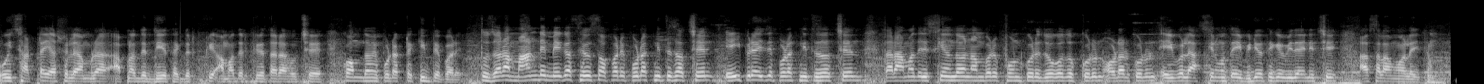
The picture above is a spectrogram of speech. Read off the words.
ওই ছাড়টাই আসলে আমরা আপনাদের দিয়ে থাকি আমাদের- ক্রেতারা হচ্ছে কম দামে প্রোডাক্টটা কিনতে পারে। তো যারা মানডে মেগা সেলস অফারে প্রোডাক্ট নিতে চাচ্ছেন, এই প্রাইসে প্রোডাক্ট নিতে চাচ্ছেন, তারা আমাদের স্ক্রিন দেওয়া নম্বরে ফোন করে যোগাযোগ করুন অর্ডার করুন। এই বলে আজকের মতো এই ভিডিও থেকে বিদায় নিচ্ছি। আসসালামু আলাইকুম।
